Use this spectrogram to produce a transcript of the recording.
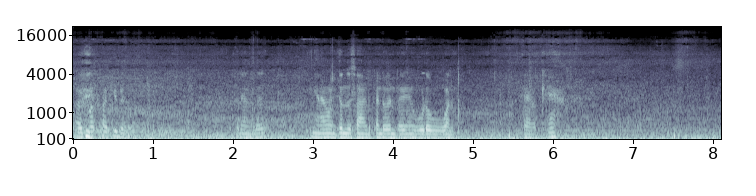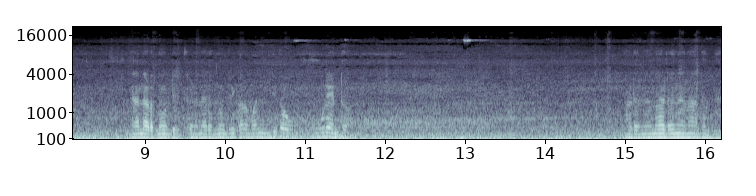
और पत्ता किधर है അപ്പോൾ ഞങ്ങൾ ഇങ്ങനെ നമുക്കെന്തോ സാധനം എടുക്കേണ്ടി വന്നിട്ട് കൂടെ പോവാണ് ഓക്കെ ഞാൻ നടന്നുകൊണ്ടിരിക്കുകയാണ് നടന്നുകൊണ്ടിരിക്കുകയാണ് വണ്ടി ദാ കൂടെ ഉണ്ടോ നടന്ന് നടന്ന് നടന്ന്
